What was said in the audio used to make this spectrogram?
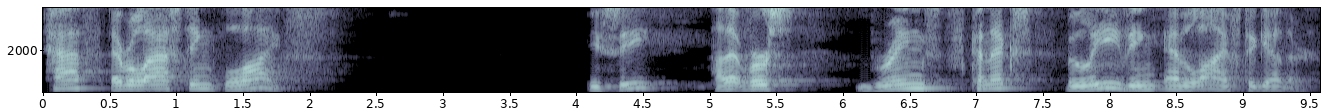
hath everlasting life. You see how that verse brings, connects believing, and life together.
